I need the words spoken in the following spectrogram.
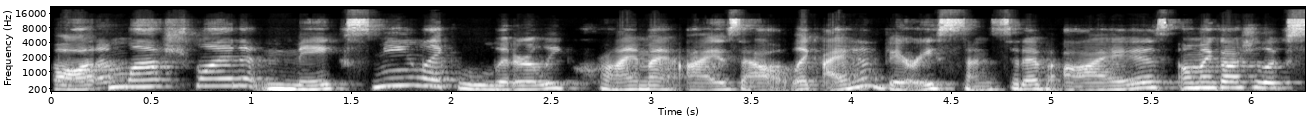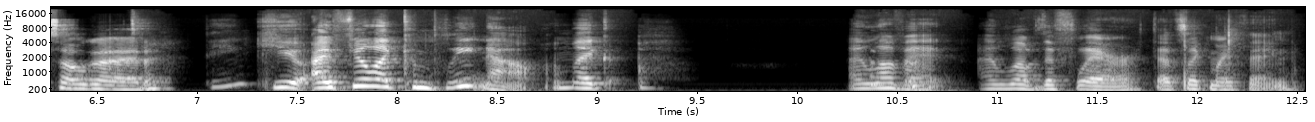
bottom lash one makes me like literally cry my eyes out. Like I have very sensitive eyes. Oh my gosh, it looks so good. Thank you. I feel like complete now. I'm like, oh, I love it. I love the flare. That's like my thing.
